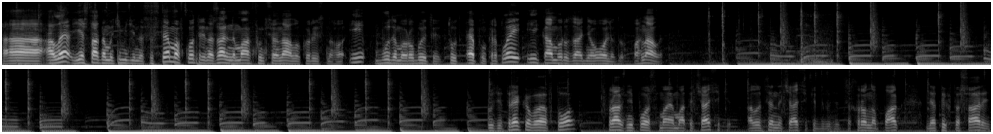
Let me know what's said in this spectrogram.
Але є штатна мультимедійна система, в котрій, на жаль, немає функціоналу корисного. І будемо робити тут Apple CarPlay і камеру заднього огляду. Погнали! Друзі, трекове авто. Справжній Porsche має мати часики, але це не часики, друзі, це хронопак для тих, хто шарить.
